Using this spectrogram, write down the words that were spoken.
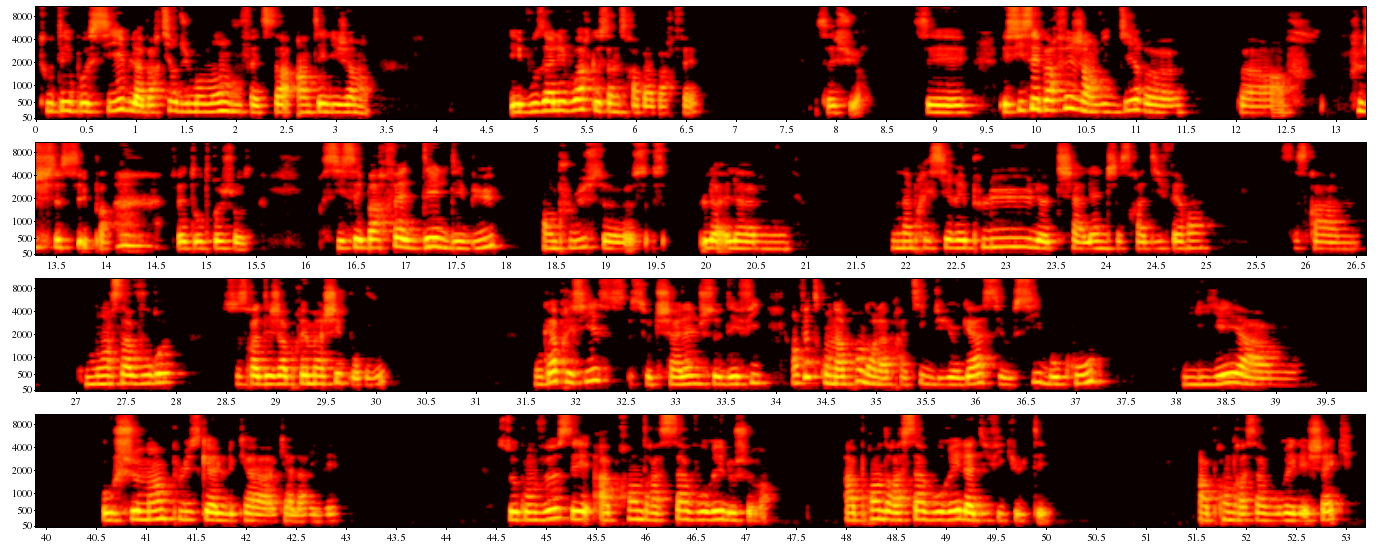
Tout est possible à partir du moment où vous faites ça intelligemment. Et vous allez voir que ça ne sera pas parfait. C'est sûr. Et si c'est parfait, j'ai envie de dire, bah, je sais pas, faites autre chose. Si c'est parfait dès le début, en plus, euh, vous n'apprécierez plus le challenge, ce sera différent, ce sera euh, moins savoureux, ce sera déjà prémâché pour vous. Donc appréciez ce challenge, ce défi. En fait, ce qu'on apprend dans la pratique du yoga, c'est aussi beaucoup lié à, au chemin plus qu'à l'arrivée. Ce qu'on veut, c'est apprendre à savourer le chemin, apprendre à savourer la difficulté, apprendre à savourer l'échec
